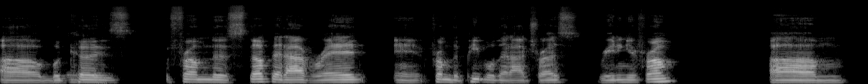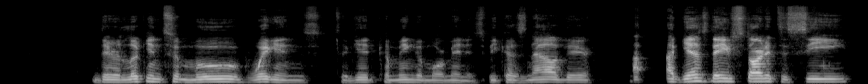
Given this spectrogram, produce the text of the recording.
Uh because from the stuff that I've read and from the people that I trust reading it from, um they're looking to move Wiggins to get Kuminga more minutes because now they're I, I guess they've started to see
